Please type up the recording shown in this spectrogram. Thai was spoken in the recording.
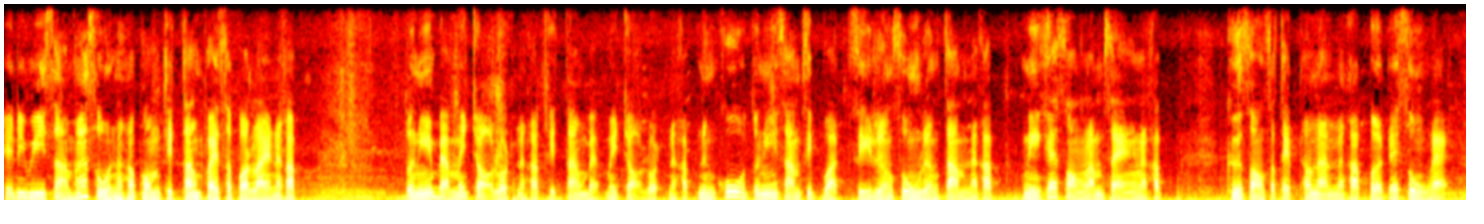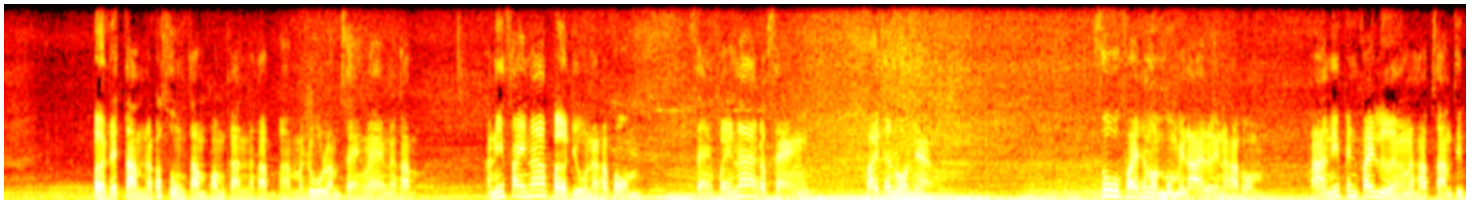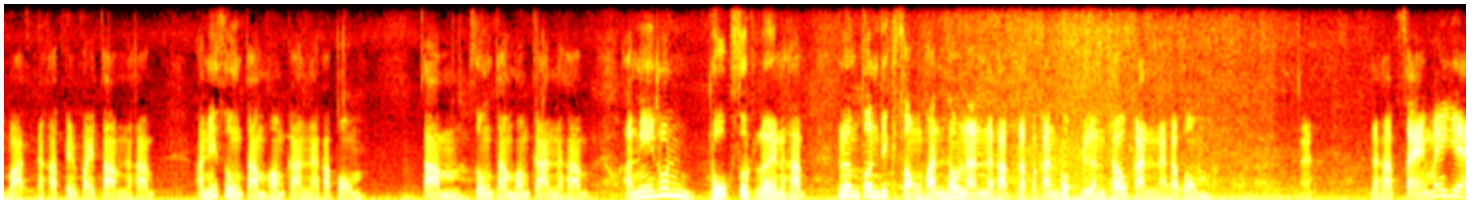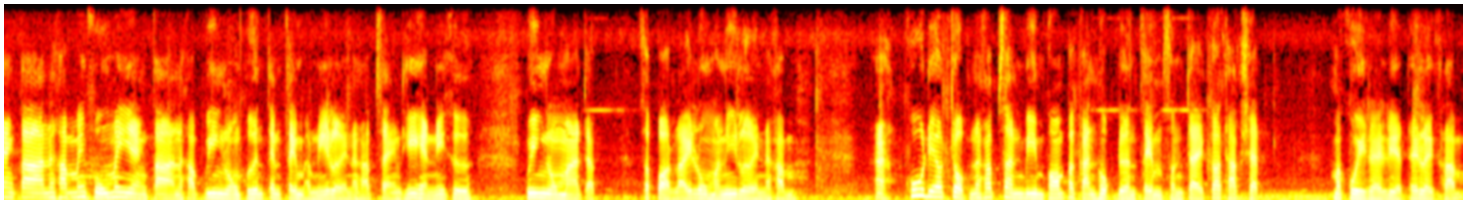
ADV 350 นะครับผมติดตั้งไฟสปอตไลท์นะครับ ตัวนี้แบบไม่เจาะรถนะครับ ติดตั้งแบบไม่เจาะรถนะครับหนึ่งคู่ตัวนี้ 30 วัตต์สีเหลืองสูงเหลืองต่ำนะครับ มีแค่ 2 ลำแสงนะครับ คือ 2 สเต็ปเท่านั้นนะครับ เปิดได้สูงและ เปิดได้ต่ำแล้วก็สูงต่ำพร้อมกันนะครับมาดูลำแสงแรกนะครับ อันนี้ไฟหน้าเปิดอยู่นะครับ ผมแสงไฟหน้ากับแสงไฟถนนเนี่ย สู้ไฟถนนผมไม่ได้เลยนะครับผม อันนี้เป็นไฟเหลืองนะครับ30วัตต์นะครับ เป็นไฟต่ำนะครับ อันนี้สูงต่ำพร้อมกันนะครับ ผม ต่ำสูงต่ำพร้อมกันนะครับ อันนี้รุ่นถูกสุดเลยนะครับ เริ่มต้นที่ 2,000 เท่านั้นนะครับ รับประกัน 6 เดือนเท่ากันนะครับ ผมนะครับ แสงไม่แยงตานะครับ ไม่ฟุ้งไม่แยงตานะครับ วิ่งลงพื้นเต็มๆแบบนี้เลยนะครับ แสงที่เห็นนี่คือวิ่งลงมาจากสปอตไลท์ลงมานี่เลยนะครับอะคู่เดียวจบนะครับซันบีมพร้อมประกัน 6 เดือนเต็มสนใจก็ทักแชท มาคุยรายละเอียดได้เลยครับ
